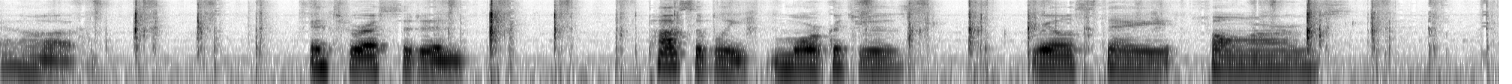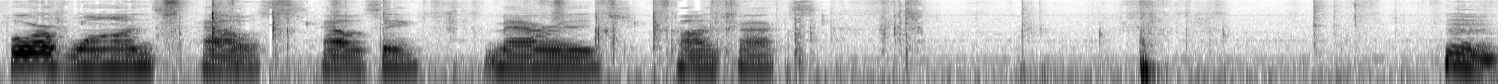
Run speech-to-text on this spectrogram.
uh, interested in possibly mortgages, real estate, farms, Four of Wands, house, housing, marriage, contracts. Hmm.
